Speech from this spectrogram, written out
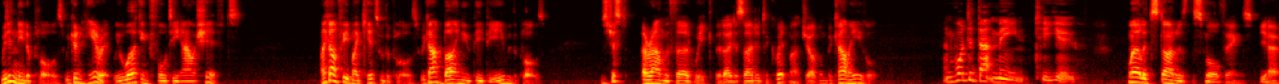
We didn't need applause, we couldn't hear it, we were working 14 hour shifts. I can't feed my kids with applause, we can't buy new PPE with applause. It was just around the third week that I decided to quit my job and become evil. And what did that mean to you? Well, it started as the small things, you know,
